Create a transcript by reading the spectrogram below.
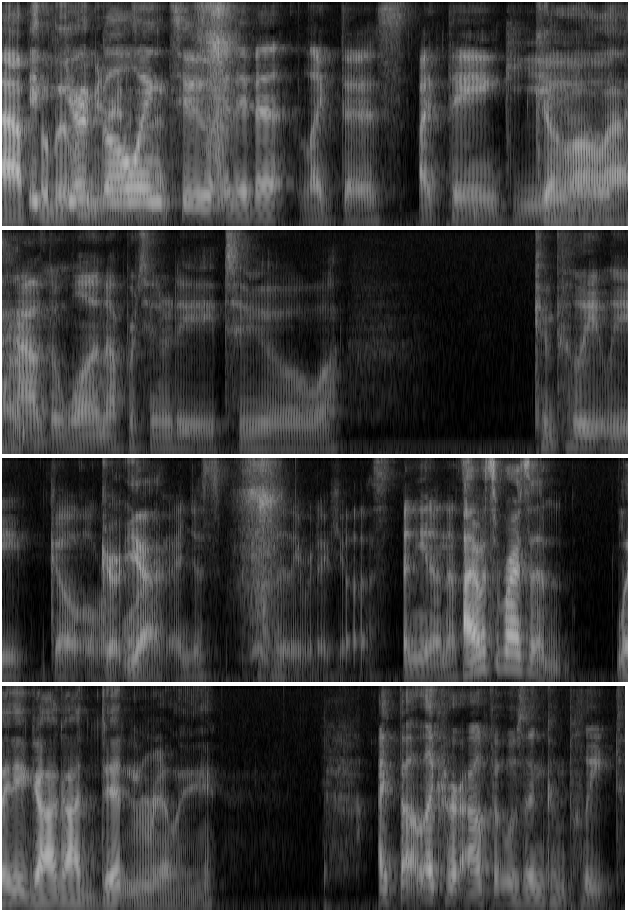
absolutely If you're gonna to an event like this, I think you Go all out. have the one opportunity to completely go overboard yeah. and just completely ridiculous. And you know, that's I was surprised that Lady Gaga didn't really. I felt like her outfit was incomplete.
